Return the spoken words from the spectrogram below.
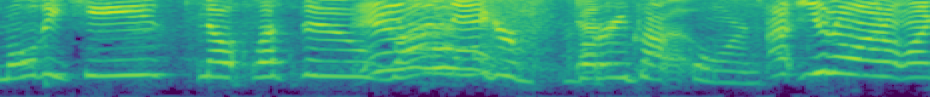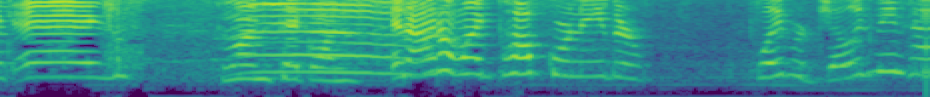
Moldy cheese. No, let's do rotten egg or buttery gross. popcorn. Uh, you know I don't like eggs. One, pick one. And I don't like popcorn either. Flavored jelly beans? Ew,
